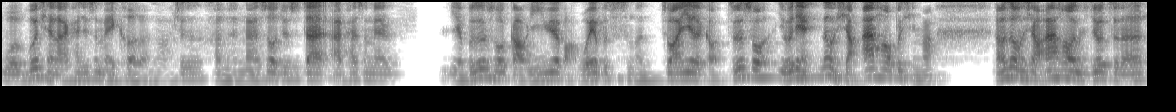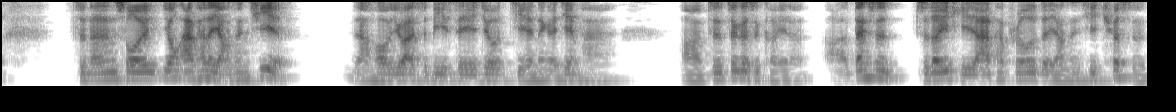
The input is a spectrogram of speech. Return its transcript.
我目前来看就是没可能了，就是很很难受，就是在 iPad 上面，也不是说搞音乐吧，我也不是什么专业的搞，只是说有点那种小爱好不行嘛。然后这种小爱好你就只能只能说用 iPad 的扬声器，然后 USB C 就接那个键盘啊，这这个是可以的啊。但是值得一提，iPad Pro 的扬声器确实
